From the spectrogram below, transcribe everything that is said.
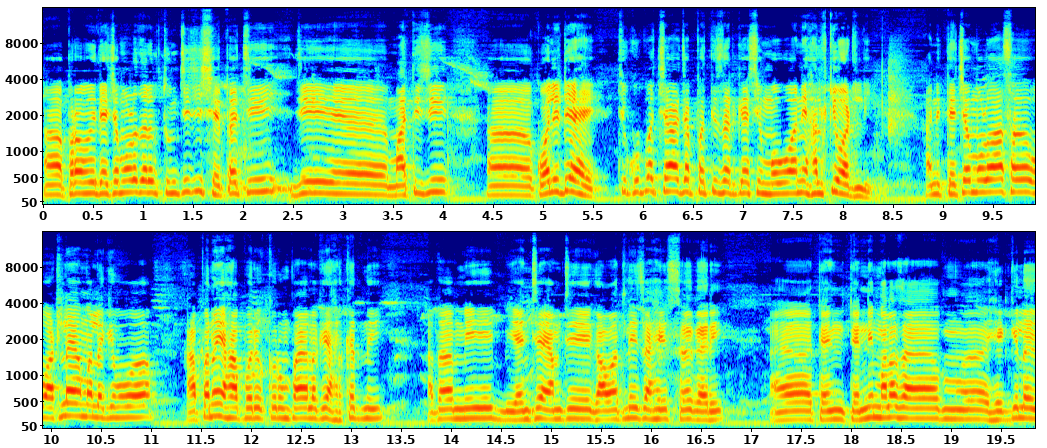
प्रभावी त्याच्यामुळं जर तुमची जी शेताची जी मातीची क्वालिटी आहे ती खूपच चहाच्या पत्तीसारखी अशी मऊ आणि हलकी वाटली. आणि त्याच्यामुळं असं वाटलं आहे आम्हाला की बाबा आपणही हा प्रयोग करून पाहायला काही हरकत नाही. आता मी यांचे आमचे गावातलेच आहे सहकारी. त्यां त्यांनी मला हे केलं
